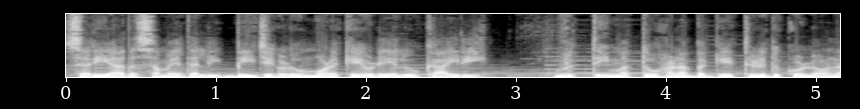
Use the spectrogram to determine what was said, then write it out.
ಸರಿಯಾದ ಸಮಯದಲ್ಲಿ ಬೀಜಗಳು ಮೊಳಕೆಯೊಡೆಯಲು ಕಾಯಿರಿ. ವೃತ್ತಿ ಮತ್ತು ಹಣ ಬಗ್ಗೆ ತಿಳಿದುಕೊಳ್ಳೋಣ.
